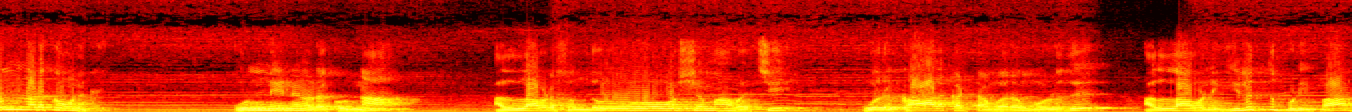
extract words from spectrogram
ஒன்னு நடக்கும் உனக்கு. ஒன்று என்ன நடக்கும்னா அல்லாவோட சந்தோஷமா வச்சு ஒரு காலகட்டம் வரும் பொழுது அல்லாஹ் உன்னை இழுத்து பிடிப்பான்.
